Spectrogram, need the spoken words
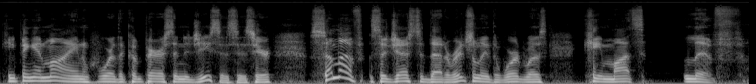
keeping in mind where the comparison to Jesus is here, some have suggested that originally the word was kematzliv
